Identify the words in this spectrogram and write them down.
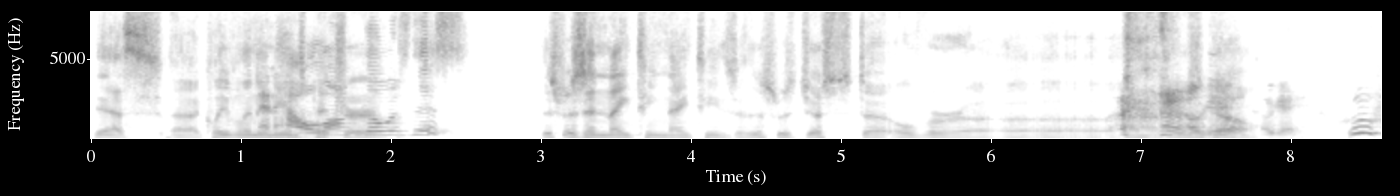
Yes, uh, Cleveland and Indians how long pitcher. ago was this? This was in 1919, so this was just uh, over uh, uh, uh, 100 years okay, ago. okay. Whew.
